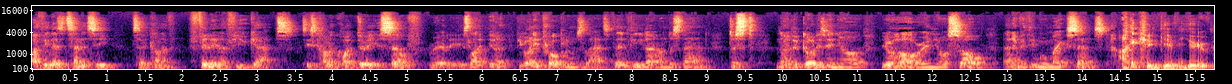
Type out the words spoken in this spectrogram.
I think there's a tendency to kind of fill in a few gaps. It's kind of quite do it yourself, really. It's like, you know, if you've got any problems, lads, if there's anything you don't understand, just know that God is in your, your heart or in your soul and everything will make sense. I could give you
